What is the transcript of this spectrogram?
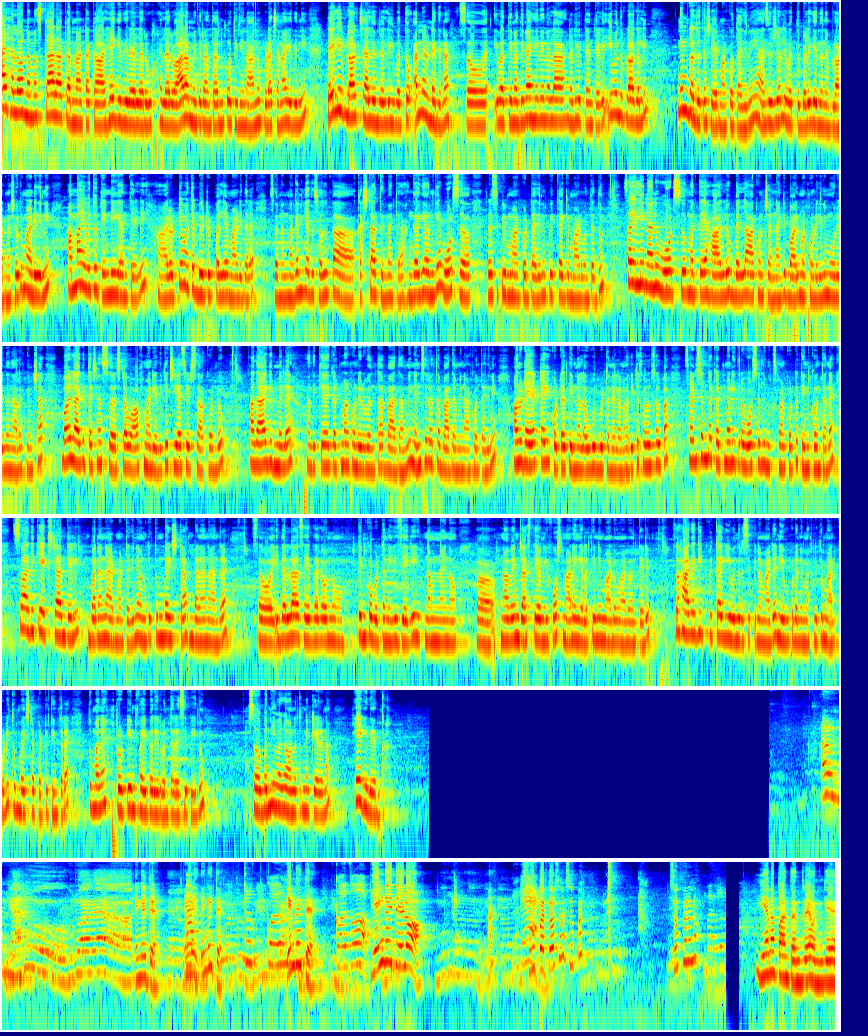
Hi hello ನಮಸ್ಕಾರ, ಕರ್ನಾಟಕ. ಹೇಗಿದ್ದೀರಾ ಎಲ್ಲರೂ? ಎಲ್ಲರೂ ಆರಾಮಿದ್ದೀರಾ ಅಂತ ಅನ್ಕೋತೀನಿ. ನಾನು ಕೂಡ ಚೆನ್ನಾಗಿದ್ದೀನಿ. ಡೈಲಿ ವ್ಲಾಗ್ ಚಾಲೆಂಜಲ್ಲಿ ಇವತ್ತು ಹನ್ನೆರಡನೇ ದಿನ. ಸೊ ಇವತ್ತಿನ ದಿನ ಏನೇನೆಲ್ಲ ನಡೆಯುತ್ತೆ ಅಂತೇಳಿ ಈ ಒಂದು ವ್ಲಾಗಲ್ಲಿ ನಿಮ್ಗಳ ಜೊತೆ ಶೇರ್ ಮಾಡ್ಕೊತಾ ಇದ್ದೀನಿ. ಆ್ಯಸ್ ಯೂಶ್ವಲ್ ಇವತ್ತು ಬೆಳಿಗ್ಗೆಯಿಂದನೇ ಬ್ಲಾಗ್ನ ಶುರು ಮಾಡಿದ್ದೀನಿ. ಅಮ್ಮ ಇವತ್ತು ತಿಂಡಿಗೆ ಅಂತೇಳಿ ರೊಟ್ಟಿ ಮತ್ತು ಬೀಟ್ರೂಟ್ ಪಲ್ಯ ಮಾಡಿದ್ದಾರೆ. ಸೊ ನನ್ನ ಮಗನಿಗೆ ಅದು ಸ್ವಲ್ಪ ಕಷ್ಟ ತಿನ್ನೋಕ್ಕೆ, ಹಾಗಾಗಿ ಅವನಿಗೆ ಓಟ್ಸ್ ರೆಸಿಪಿ ಮಾಡ್ಕೊಡ್ತಾ ಇದ್ದೀನಿ ಕ್ವಿಕ್ಕಾಗಿ ಮಾಡುವಂಥದ್ದು. ಸೊ ಇಲ್ಲಿ ನಾನು ಓಟ್ಸು ಮತ್ತು ಹಾಲು, ಬೆಲ್ಲ ಹಾಕೊಂಡು ಚೆನ್ನಾಗಿ ಬಾಯ್ಲ್ ಮಾಡ್ಕೊಂಡಿದ್ದೀನಿ ಮೂರಿಂದ ನಾಲ್ಕು ನಿಮಿಷ. ಬಾಯ್ಲ್ ಆಗಿದ ತಕ್ಷಣ ಸ್ಟವ್ ಆಫ್ ಮಾಡಿ, ಅದಕ್ಕೆ ಚಿಯಾ ಸೀಡ್ಸ್ ಹಾಕ್ಕೊಂಡು ಅದಾಗಿದ್ಮೇಲೆ ಅದಕ್ಕೆ ಕಟ್ ಮಾಡ್ಕೊಂಡಿರುವಂಥ ಬಾದಾಮಿ ನೆನೆಸಿರುವಂಥ ಬಾದಾಮಿನ ಹಾಕೊತಾ ಇದ್ದೀನಿ. ಅವನು ಡೈರೆಕ್ಟಾಗಿ ಕೊಟ್ಟರೆ ತಿನ್ನಲ್ಲ ಊದ್ಬಿಡ್ತಾನೆಲ್ಲನು ಅದಕ್ಕೆ ಸ್ವಲ್ಪ ಸ್ವಲ್ಪ ಸಣ್ಣ ಸಣ್ಣದಾಗಿ ಕಟ್ ಮಾಡಿ ಈ ಥರ ಓಟ್ಸಲ್ಲಿ ಮಿಕ್ಸ್ ಮಾಡಿಕೊಟ್ಟು ತಿನ್ಕೊತಾನೆ. ಸೊ ಅದಕ್ಕೆ ಎಕ್ಸ್ಟ್ರಾ ಅಂತೇಳಿ ಬನಾನ ಆ್ಯಡ್ ಮಾಡ್ತಾಯಿದ್ದೀನಿ ಅವನಿಗೆ ತುಂಬ ಇಷ್ಟ ಬನಾನ ಅಂದರೆ. ಸೊ ಇದೆಲ್ಲ ಸೇರಿದಾಗ ಅವನು ತಿನ್ಕೊಬಿಡ್ತಾನೆ ಈಸಿಯಾಗಿ ನಮ್ಮನ್ನೇನು ನಾವೇನು ಜಾಸ್ತಿ ಅವನಿಗೆ ಫೋರ್ಸ್ ಮಾಡೋಂಗಿಲ್ಲ ತಿನ್ನಿ ಮಾಡು ಮಾಡು ಅಂತೇಳಿ. ಸೊ ಹಾಗಾಗಿ ಕ್ವಿಕ್ಕಾಗಿ ಈ ಒಂದು ರೆಸಿಪಿನ ಮಾಡಿದೆ. ನೀವು ಕೂಡ ನಿಮ್ಮ ಮಕ್ಕಳಿಗೆ ಮಾಡಿಕೊಡಿ. ತುಂಬ ಇಷ್ಟಪಟ್ಟು ತಿಂತಾರೆ. ತುಂಬಾ ಪ್ರೋಟೀನ್ ಫೈಬರ್ ಇರುವಂಥ ರೆಸಿಪಿ ಇದು. ಸೊ ಬನ್ನಿ ಇವಾಗ ಅವನ ಹತ್ರನೇ ಕೇಳೋಣ. ಹೇಗಿದೆ ಅಂತ? ಹೆಂಗೈತೆ? ಹೆಂಗೈ- ಹೆಂಗೈತೆ? ಹೆಂಗೈತೆ? ಹೆಂಗೈತೆ ಹೇಳು? ಸೂಪರ್ ತೋರ್ಸು ಸೂಪರ್. ಸೂಪರ್ ಅನ್ನು ಏನಪ್ಪ ಅಂತಂದರೆ ಅವನಿಗೆ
